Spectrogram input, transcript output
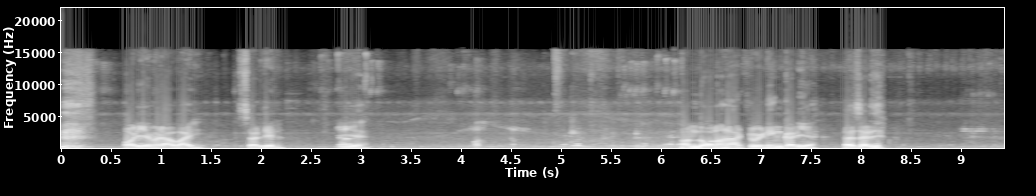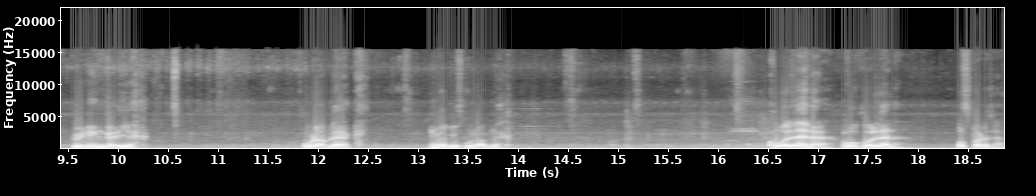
और ये मेरा भाई सरजिल ये। हम दोनों ने ट्विनिंग करी है। सर जी ट्विनिंग करी है। पूरा ब्लैक मैं भी पूरा ब्लैक खोल लेना है वो खोल लेना ऊपर से।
